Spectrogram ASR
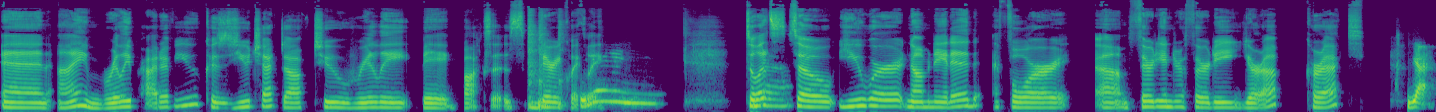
And I'm really proud of you because you checked off two really big boxes very quickly. Yay. So let's, yeah. so you were nominated for um, 30 under 30 Europe, correct? Yes.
